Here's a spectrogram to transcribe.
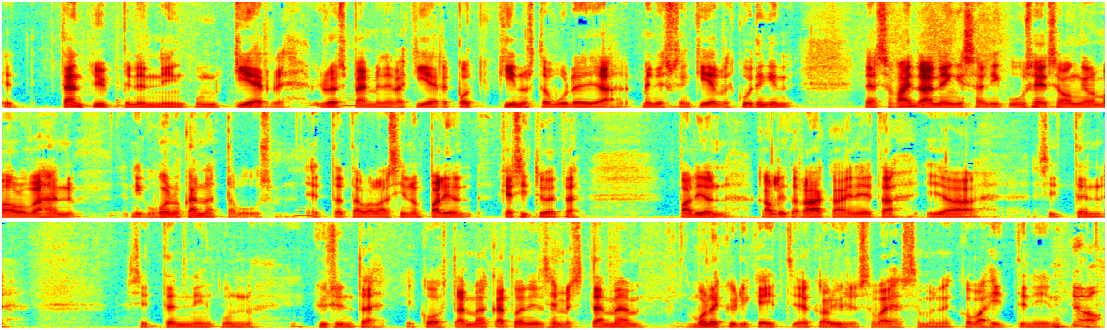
että tämän tyyppinen niin kuin kierre, ylöspäin menevä kierre, kiinnostavuuden ja menestyksen kierre. Kuitenkin näissä fine diningissa niin kuin usein se ongelma on ollut vähän niin kuin huono kannattavuus. Mm. Että tavallaan siinä on paljon käsityötä, paljon kalliita raaka-aineita ja sitten, sitten niin kuin kysyntä kohtaan. Mä katsoin esimerkiksi tämä molekyylikeittiö, joka oli yhdessä vaiheessa semmoinen kova hitti, niin, Joo.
